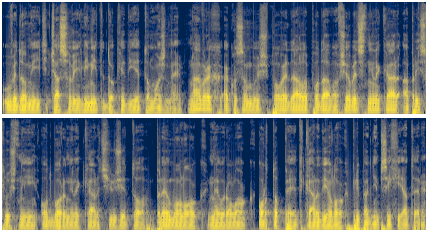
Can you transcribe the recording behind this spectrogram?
uvedomiť časový limit, dokedy je to možné. Návrh, ako som už povedal, podáva všeobecný lekár a príslušný odborný lekár, či už je to pneumológ, neurológ, ortopéd, kardiológ, prípadne psychiatr.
